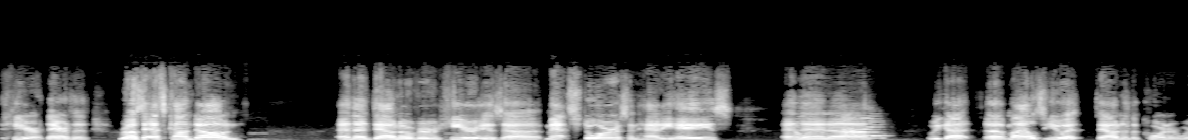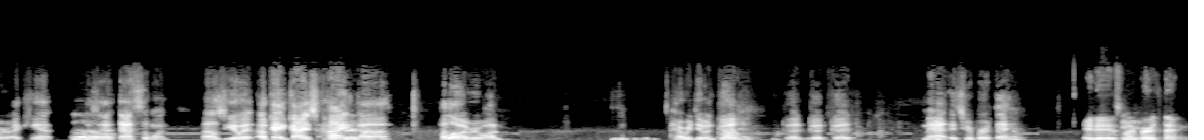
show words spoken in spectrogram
here. There's a Rosa Escondon. And then down over here is uh, Matt Stores and Hattie Hayes. And Hello. then uh, Hi. We got uh, Miles Hewitt down in the corner where I can't. Is that, that's the one. Miles Hewitt. Okay, guys. Hi. Uh, hello, everyone. How are we doing? Good. Hi. Good. Good. Good. Matt, it's your birthday. It is my birthday.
